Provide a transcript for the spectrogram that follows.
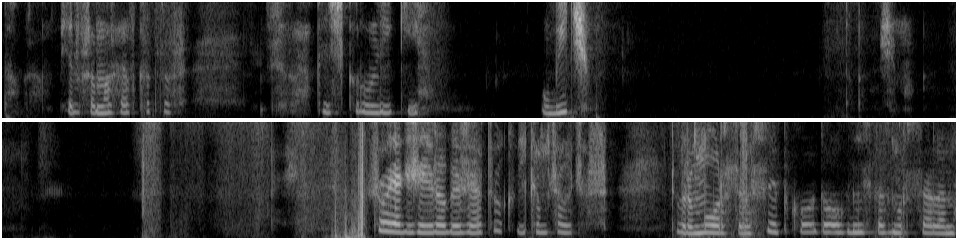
Dobra, pierwsza marchewka, teraz trzeba jakieś króliki ubić. Co ja dzisiaj robię, że ja to klikam cały czas. Dobra, morsel, szybko do ogniska z morselem.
